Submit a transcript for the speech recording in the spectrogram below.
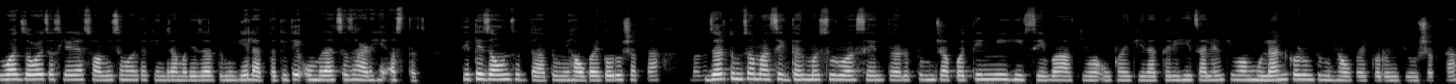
किंवा जवळच असलेल्या स्वामी समर्थ केंद्रामध्ये जर तुम्ही गेलात तर तिथे उमराचं झाड हे असतंच. तिथे जाऊन सुद्धा तुम्ही हा उपाय करू शकता. जर तुमचा मासिक धर्म सुरू असेल तर तुमच्या पतींनी ही सेवा किंवा उपाय केला तरीही चालेल किंवा मुलांकडून तुम्ही हा उपाय करून घेऊ शकता.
